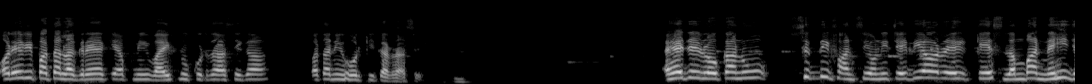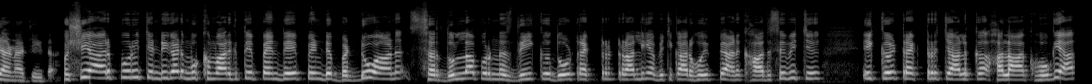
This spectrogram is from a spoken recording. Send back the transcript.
ਔਰ ਇਹ ਵੀ ਪਤਾ ਲੱਗ ਰਿਹਾ ਕਿ ਆਪਣੀ ਵਾਈਫ ਨੂੰ ਕੁੱਟਦਾ ਸੀਗਾ, ਪਤਾ ਨਹੀਂ ਹੋਰ ਕੀ ਕਰਦਾ ਸੀ। ਇਹ ਜਿਹੇ ਲੋਕਾਂ ਨੂੰ ਸਿੱਧੀ ਫਾਂਸੀ ਹੋਣੀ ਚਾਹੀਦੀ ਹੈ ਔਰ ਇਹ ਕੇਸ ਲੰਬਾ ਨਹੀਂ ਜਾਣਾ ਚਾਹੀਦਾ। ਹੁਸ਼ਿਆਰਪੁਰ, ਚੰਡੀਗੜ੍ਹ ਮੁੱਖ ਮਾਰਗ ਤੇ ਪੈਂਦੇ ਪਿੰਡ ਬੱਡੋਆਣ ਸਰਦੁੱਲਾਪੁਰ ਨਜ਼ਦੀਕ ਦੋ ਟਰੈਕਟਰ ਟਰਾਲੀਆਂ ਵਿਚਕਾਰ ਹੋਏ ਭਿਆਨਕ ਹਾਦਸੇ ਵਿੱਚ ਇੱਕ ਟਰੈਕਟਰ ਚਾਲਕ ਹਲਾਕ ਹੋ ਗਿਆ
